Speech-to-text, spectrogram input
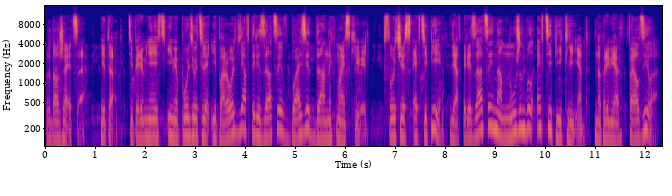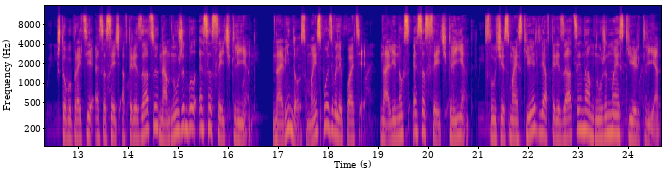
продолжается. Итак, теперь у меня есть имя пользователя и пароль для авторизации в базе данных MySQL. В случае с FTP для авторизации нам нужен был FTP-клиент, например, FileZilla. Чтобы пройти SSH-авторизацию, нам нужен был SSH-клиент. На Windows мы использовали PATI, на Linux SSH-клиент. В случае с MySQL для авторизации нам нужен MySQL-клиент.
